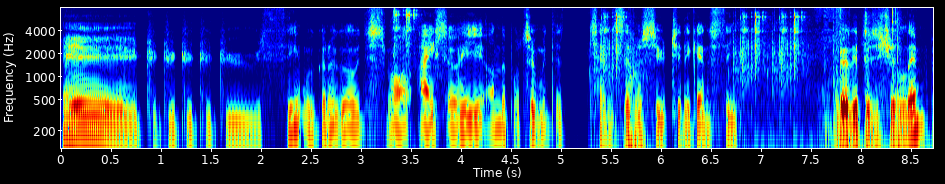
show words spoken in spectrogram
Hey, do, do, do, do, do. think we're going to go with the small ISO here on the button with the 10-7 suited against the early position limp.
